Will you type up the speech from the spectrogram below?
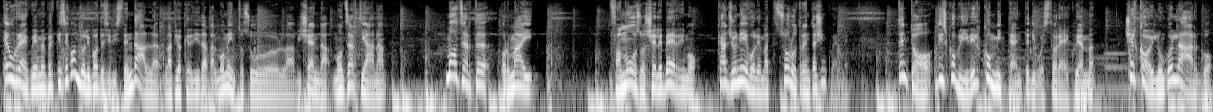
È un requiem perché secondo l'ipotesi di Stendhal, la più accreditata al momento sulla vicenda mozartiana, Mozart, ormai famoso, celeberrimo cagionevole ma solo 35enne, tentò di scoprire il committente di questo requiem. Cercò in lungo e in largo,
